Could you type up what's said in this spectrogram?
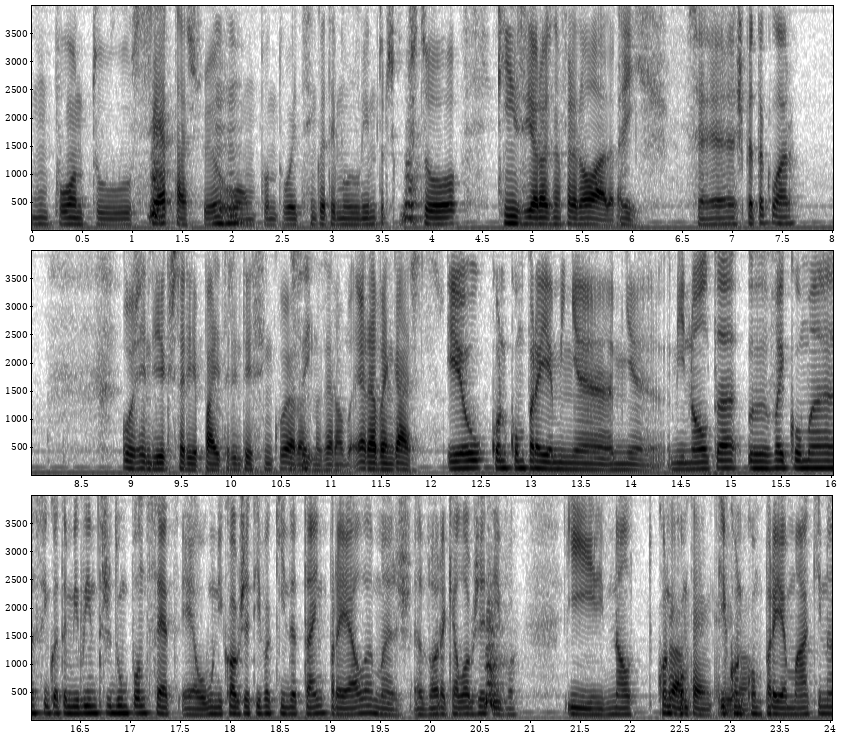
1.7, acho eu, Uhum. ou 1.8 50mm, que custou 15 euros na Feira da Ladra. Ei, isso é espetacular. Hoje em dia custaria aí 35 euros, Sim. mas era, era bem gasto. Eu, quando comprei a minha, a minha Minolta, eh, veio com uma 50mm de 1.7. É o único objetivo que ainda tenho para ela, mas adoro aquela objetiva. E, na, quando, Pronto, com- é e quando comprei a máquina,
